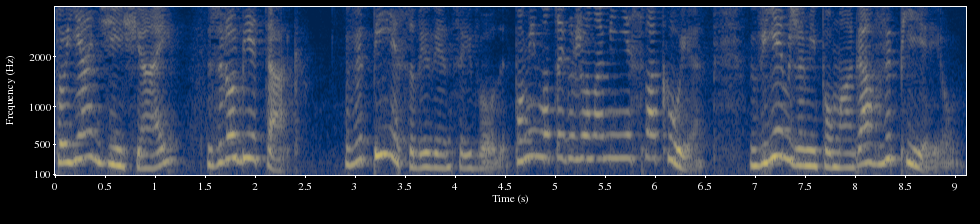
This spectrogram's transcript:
To ja dzisiaj zrobię tak. Wypiję sobie więcej wody, pomimo tego, że ona mi nie smakuje. Wiem, że mi pomaga, wypiję ją.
